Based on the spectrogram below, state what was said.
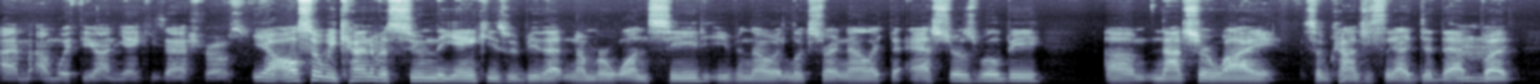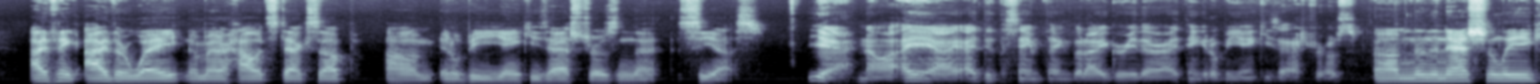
I'm, I'm with you on Yankees Astros. Yeah, also, we kind of assumed the Yankees would be that number one seed, even though it looks right now like the Astros will be. Um, not sure why subconsciously I did that, Mhm. but I think either way, no matter how it stacks up, um, it'll be Yankees Astros in the CS. Yeah, no, I, yeah, I did the same thing, but I agree there. I think it'll be Yankees Astros. Um, then the National League,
